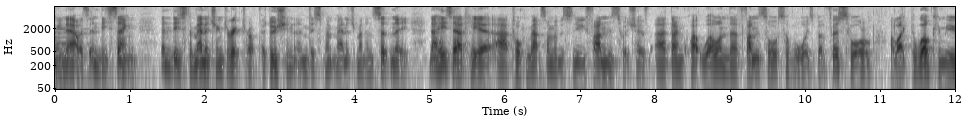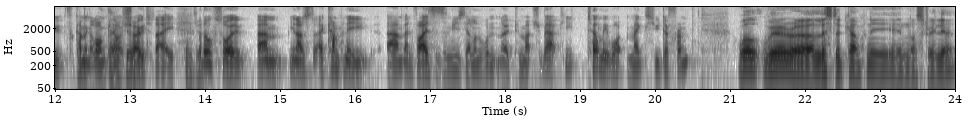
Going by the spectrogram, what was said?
me now is Indy Singh. Indy's the Managing Director of Fiducian Investment Management in Sydney. Now, he's out here uh, talking about some of his new funds which have uh, done quite well in the Fund Source Awards. But first of all, I'd like to welcome you for coming along to Thank our you. show today. Thank you. But also, um, you know, a company um, advisors in New Zealand wouldn't know too much about. Can you tell me what makes you different? Well, we're a listed company in Australia.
